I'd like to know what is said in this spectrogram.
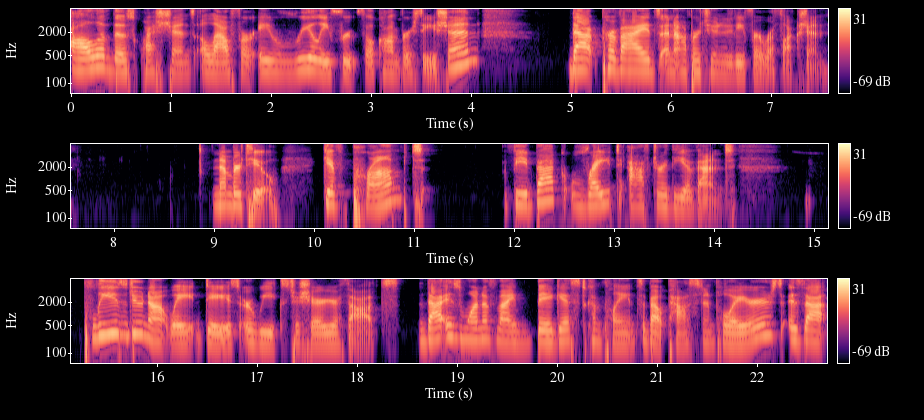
all of those questions allow for a really fruitful conversation that provides an opportunity for reflection. Number two, give prompt feedback right after the event. Please do not wait days or weeks to share your thoughts. That is one of my biggest complaints about past employers is that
